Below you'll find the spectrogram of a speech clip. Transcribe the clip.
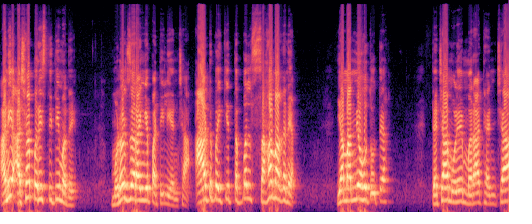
आणि अशा परिस्थितीमध्ये मनोज जरांगे पाटील यांच्या आठपैकी तब्बल सहा मागण्या या मान्य होत होत्या. त्याच्यामुळे मराठ्यांच्या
